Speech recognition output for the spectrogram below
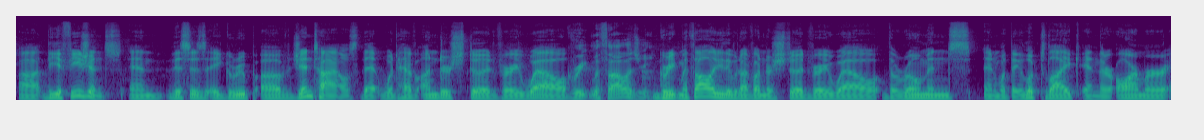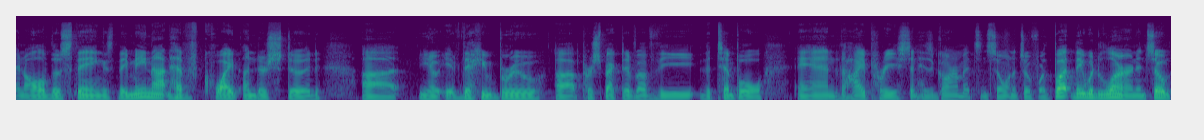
uh, the Ephesians, and this is a group of Gentiles that would have understood very well Greek mythology. Greek mythology, they would have understood very well the Romans and what they looked like and their armor and all of those things. They may not have quite understood, uh, you know, if the Hebrew uh, perspective of the the temple and the high priest and his garments and so on and so forth. But they would learn, and so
